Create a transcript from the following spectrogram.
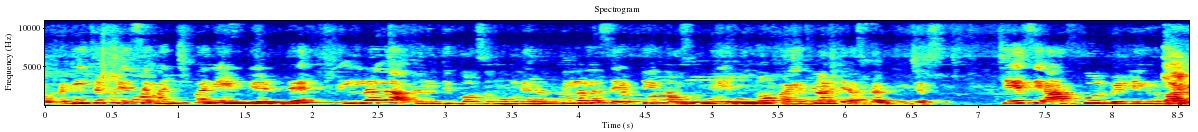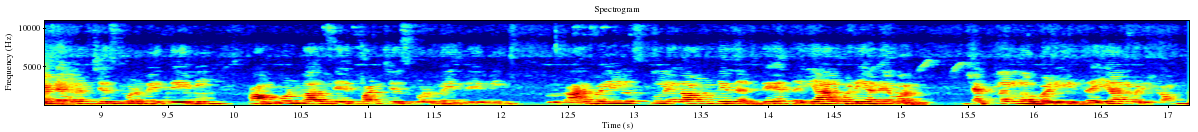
ఒక టీచర్ చేసే మంచి పని ఏంటి అంటే పిల్లల అభివృద్ధి కోసము లేదా పిల్లల సేఫ్టీ కోసము ఎన్నో ప్రయత్నాలు చేస్తారు టీచర్స్ చేసి ఆ స్కూల్ బిల్డింగ్ను బాగా డెవలప్ చేసుకోవడం అయితేమి కాంపౌండ్ వాల్స్ ఏర్పాటు చేసుకోవడం అయితేమి ఇప్పుడు కానపల్లిలో స్కూల్ ఎలా ఉండేదంటే దయ్యాల బడి అనేవాళ్ళు. చెట్లలో బడి దయ్యాల బడి కంప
